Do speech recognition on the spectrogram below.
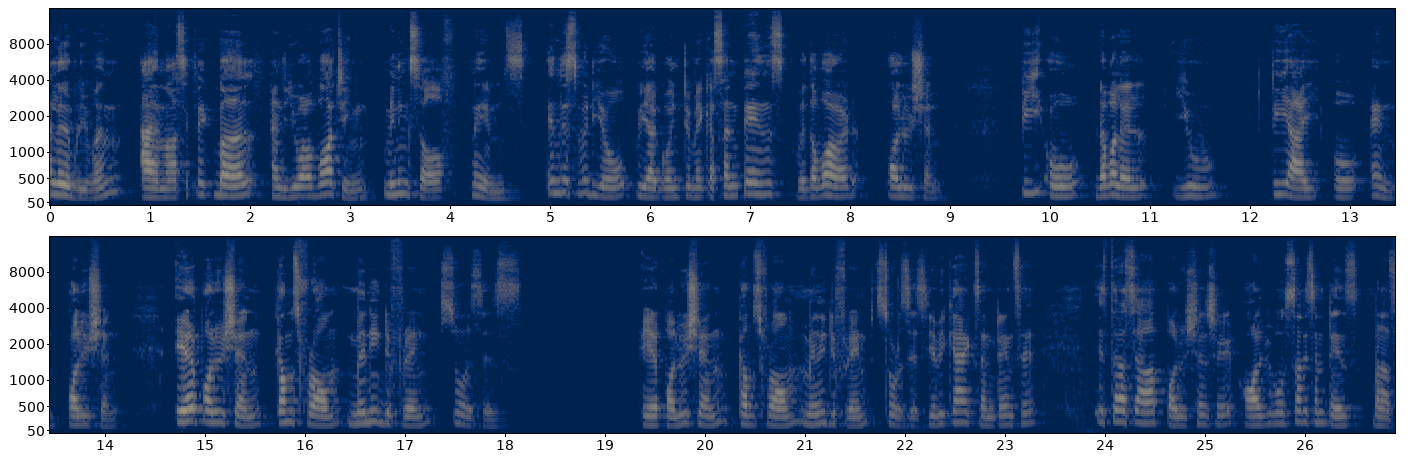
Hello everyone, I am Asif Iqbal and you are watching Meanings of Names. In this video, we are going to make a sentence with the word pollution. P-O-L-L-U-T-I-O-N, pollution. Air pollution comes from many different sources. Air pollution comes from many different sources. ये भी क्या एक sentence है इस तरह से आप pollution से और भी बहुत सारे बना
